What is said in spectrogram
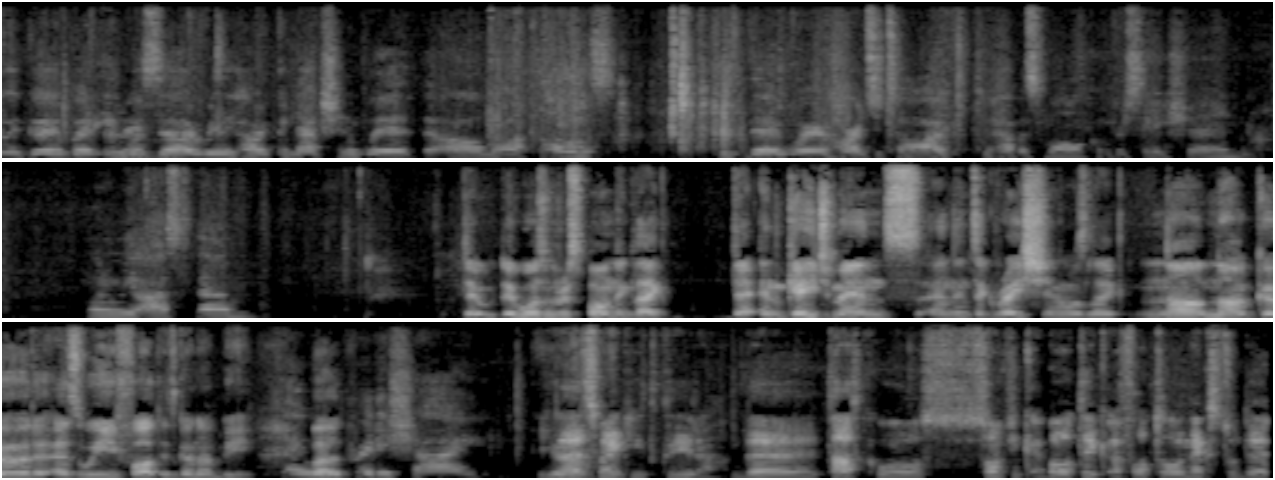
really good, but it was a really hard connection with uh, locals because they were hard to talk, to have a small conversation when we asked them. they, they wasn't responding like the engagements and integration was like not not good as we thought it's gonna be They were But- pretty shy. yeah Let's make it clear. The task was something about take a photo next to the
